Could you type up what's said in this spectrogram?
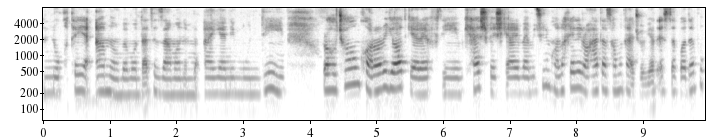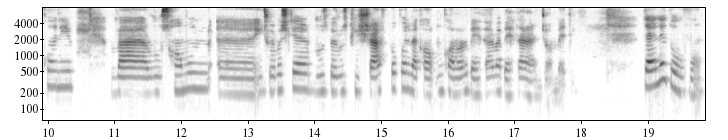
نقطه امن به مدت زمان معینی موندیم راه اون کارا رو یاد گرفتیم کشفش کردیم و می‌تونیم حالا خیلی راحت از همون تجربیات استفاده بکنیم و روزهامون اینطوری باشه که روز به روز پیشرفت بکنیم و اون کارها رو بهتر و بهتر انجام بدیم. دلیل دوم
